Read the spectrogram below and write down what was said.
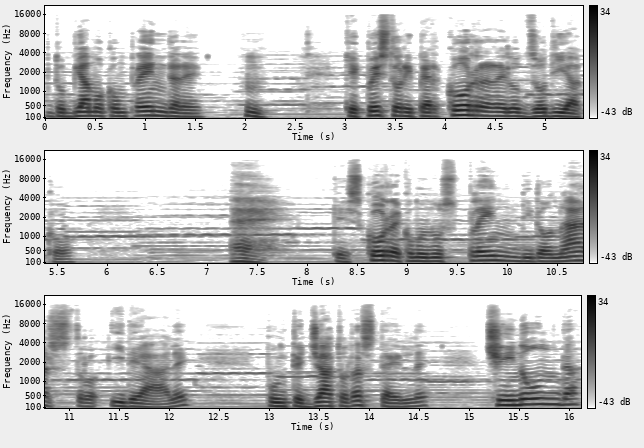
dobbiamo comprendere mm, che questo ripercorrere lo zodiaco, eh, che scorre come uno splendido nastro ideale, punteggiato da stelle, ci inonda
